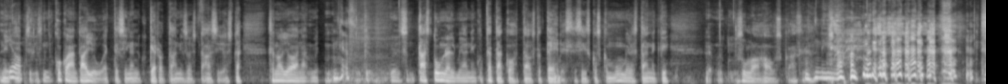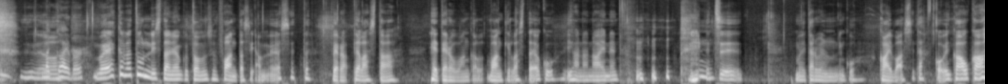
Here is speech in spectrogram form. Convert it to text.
niin Joo. et, koko ajan tajuu, että siinä nyt kerrotaan isoista asioista. Sanoi Joana taas tunnelmia niin kuin tätä kohtausta tehdessä, siis, koska mun mielestä ainakin sulla on hauskaa sitä. niin on. MacGyver. Mä ehkä mä tunnistan jonkun tuommoisen fantasian myös, että pelastaa heterovankilasta joku ihana nainen. Mm. se, Me ei tarvinnut niin kuin kaivaa sitä kovin kaukaa.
